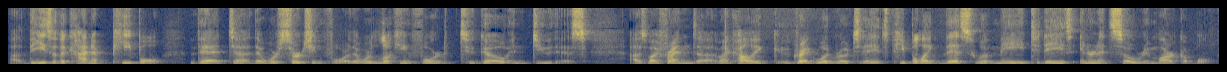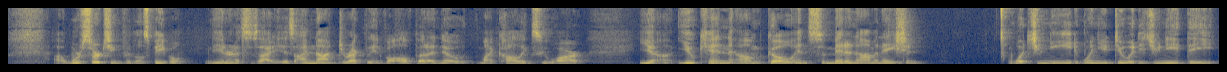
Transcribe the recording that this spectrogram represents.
Uh, these are the kind of people that uh, that we're searching for, that we're looking for to go and do this. As my friend, uh, my colleague Greg Wood wrote today, it's people like this who have made today's internet so remarkable. Uh, we're searching for those people. The Internet Society is. I'm not directly involved, but I know my colleagues who are. You, you can um, go and submit a nomination. What you need when you do it is you need the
